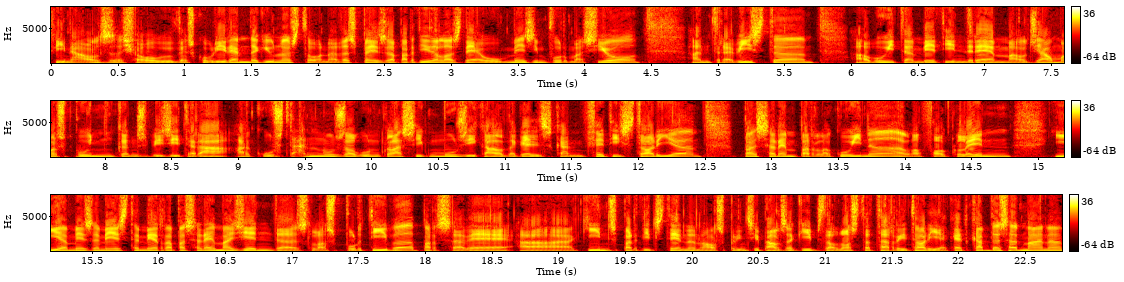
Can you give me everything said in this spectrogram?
finals. Això ho descobrirem d'aquí una estona. Després, a partir de les 10, més informació, entrevista. Avui també tindrem el Jaume Espuny, que ens visitarà acostant-nos algun clàssic musical d'aquells que han fet història. Passarem per la cuina, a la foc lent, i a més a més també repassarem agendes l'esportiva per saber uh, quins partits tenen els principals equips del nostre territori aquest cap de setmana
